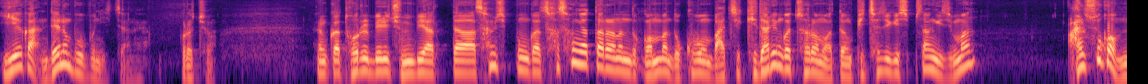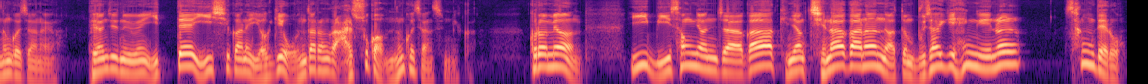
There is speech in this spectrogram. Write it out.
이해가 안 되는 부분이 있잖아요. 그렇죠. 그러니까 돌을 미리 준비했다 30분간 서성였다라는 것만 놓고 보면 마치 기다린 것처럼 어떤 비춰지기 십상이지만 알 수가 없는 거잖아요. 배현진 의원이 이때 이 시간에 여기에 온다는 걸 알 수가 없는 거지 않습니까? 그러면 이 미성년자가 그냥 지나가는 어떤 무작위 행위를 상대로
